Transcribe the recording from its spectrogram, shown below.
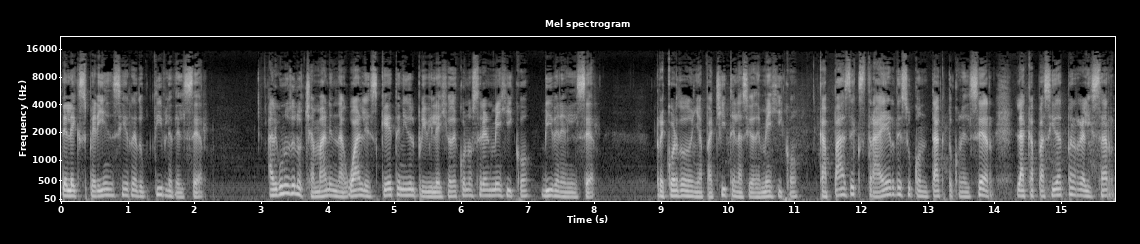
de la experiencia irreductible del ser. Algunos de los chamanes nahuales que he tenido el privilegio de conocer en México viven en el ser. Recuerdo a Doña Pachita en la Ciudad de México, capaz de extraer de su contacto con el ser la capacidad para realizar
